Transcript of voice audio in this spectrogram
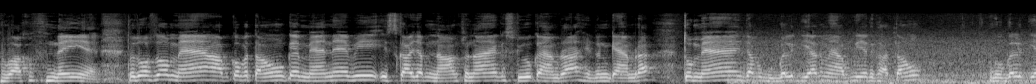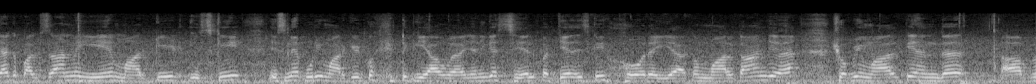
واقف نہیں ہے تو دوستو، میں آپ کو بتاؤں کہ میں نے بھی اس کا جب نام سنا ہے کہ سکیو کیمرہ ہڈن کیمرہ تو میں جب گوگل کیا تو میں آپ کو یہ دکھاتا ہوں۔ گوگل کیا کہ پاکستان میں یہ مارکیٹ اس کی اس نے پوری مارکیٹ کو ہٹ کیا ہوا ہے یعنی کہ سیل پرچیز اس کی ہو رہی ہے۔ تو مالکان جو ہے شاپنگ مال کے اندر، آپ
